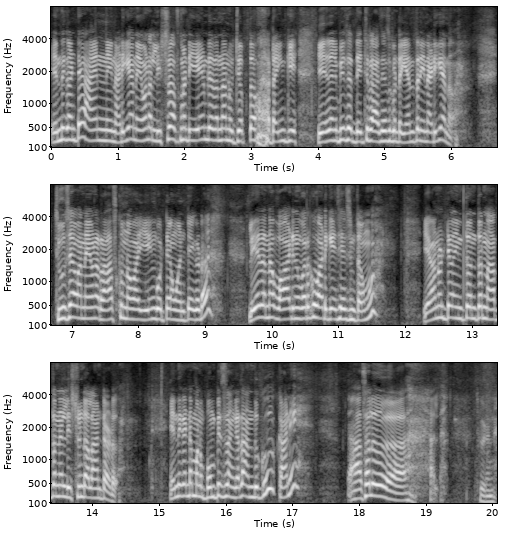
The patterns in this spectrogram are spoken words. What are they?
ఎందుకంటే ఆయన నేను అడిగాను ఏమన్నా లిస్ట్ రాసుకుంటే ఏం లేదన్నా నువ్వు చెప్తావు ఆ టైంకి. ఏదనిపిస్తే తెచ్చి రాసేసుకుంటా. ఎంత నేను అడిగాను? చూసావన్నా ఏమైనా రాసుకున్నావా? ఏం కొట్టావు అంటే కూడా లేదన్నా వాడిన వరకు వాడికి వేసేసి ఉంటాము. ఏమైనా ఉంటే ఇంత ఇంత నాతోనే లిస్ట్ ఉండాలి అంటాడు. ఎందుకంటే మనం పంపిస్తాం కదా అందుకు కానీ అసలు చూడండి.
